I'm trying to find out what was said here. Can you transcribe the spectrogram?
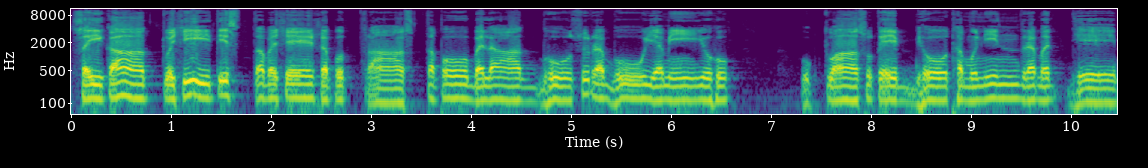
सैका त्वशीतिस्तव शेषपुत्रास्तपोबलाद्भूसुरभूयमीयुः उक्त्वा सुतेभ्योऽथ मुनीन्द्रमध्ये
